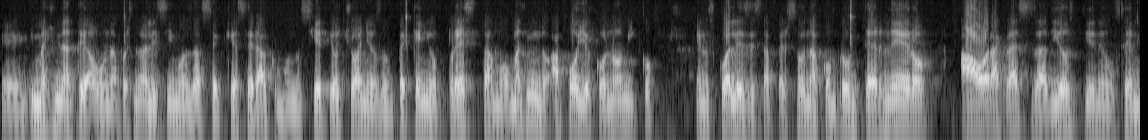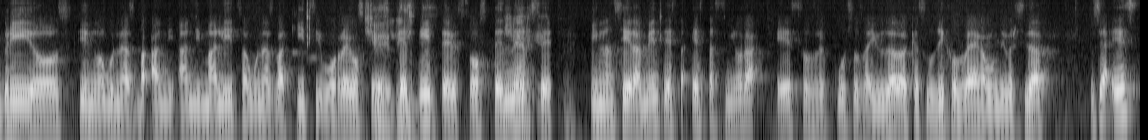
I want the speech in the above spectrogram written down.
eh, imagínate, a una persona le hicimos hace, ¿qué será? Como unos 7, 8 años un pequeño préstamo, más bien un apoyo económico, en los cuales esta persona compró un ternero, ahora gracias a Dios tiene un sembríos, tiene algunas animalitos, algunas vaquitas y borregos que le permite sostenerse financieramente. Esta, esta señora esos recursos ha ayudado a que sus hijos vayan a la universidad. O sea, es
